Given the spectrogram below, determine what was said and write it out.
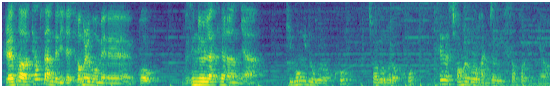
그래서 태국 사람들이 이제 점을 보면은 꼭 무슨 요일 날 태어났냐. 기봉이도 그렇고 저도 그렇고 태국에서 점을 보러 간 적이 있었거든요.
